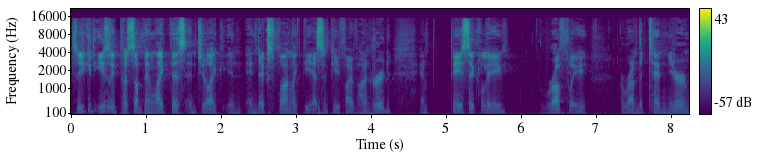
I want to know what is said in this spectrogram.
So you could easily put something like this into like an index fund like the S&P 500 and basically roughly around the 10 year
